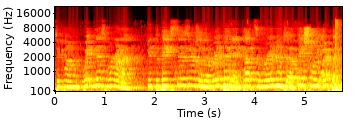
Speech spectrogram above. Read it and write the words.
to come witness, we're going to get the big scissors and the ribbon and cut some ribbon to officially open.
